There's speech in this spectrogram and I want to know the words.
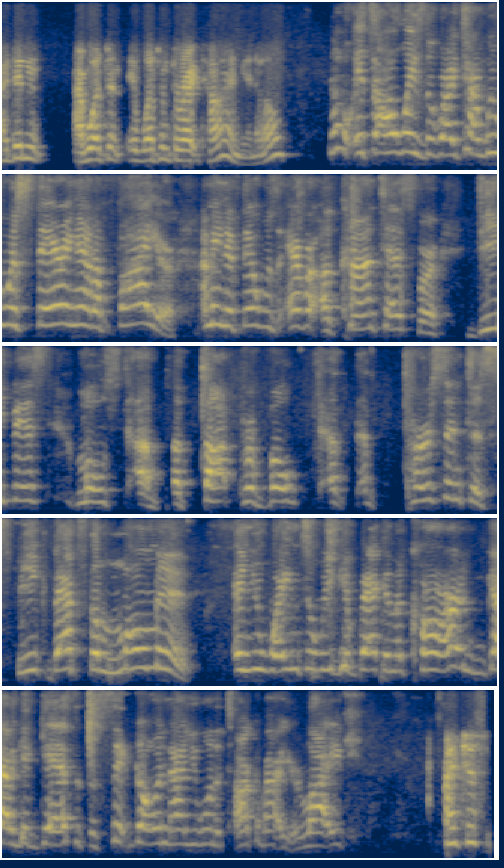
I didn't. I wasn't. It wasn't the right time, you know. No, it's always the right time. We were staring at a fire. I mean, if there was ever a contest for deepest, most uh, uh, thought-provoked uh, uh, person to speak, that's the moment. And you wait until we get back in the car and you got to get gas at the sit going. Now you want to talk about your life. I just,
